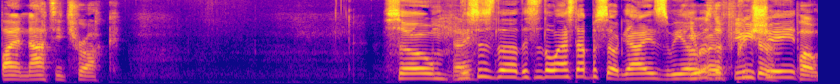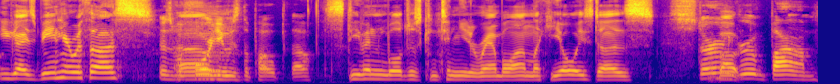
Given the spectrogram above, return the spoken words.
by a Nazi truck. So this is the this is the last episode, guys. We uh, appreciate Pope. you guys being here with us. It was before he Um, was the Pope, though. Stephen will just continue to ramble on like he always does. Stern Group bomb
